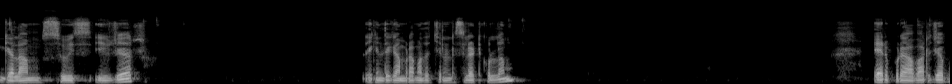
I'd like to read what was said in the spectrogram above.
গেলাম সুইচ ইউজার এখান থেকে আমরা আমাদের চ্যানেলটা সিলেক্ট করলাম। এরপরে আবার যাব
